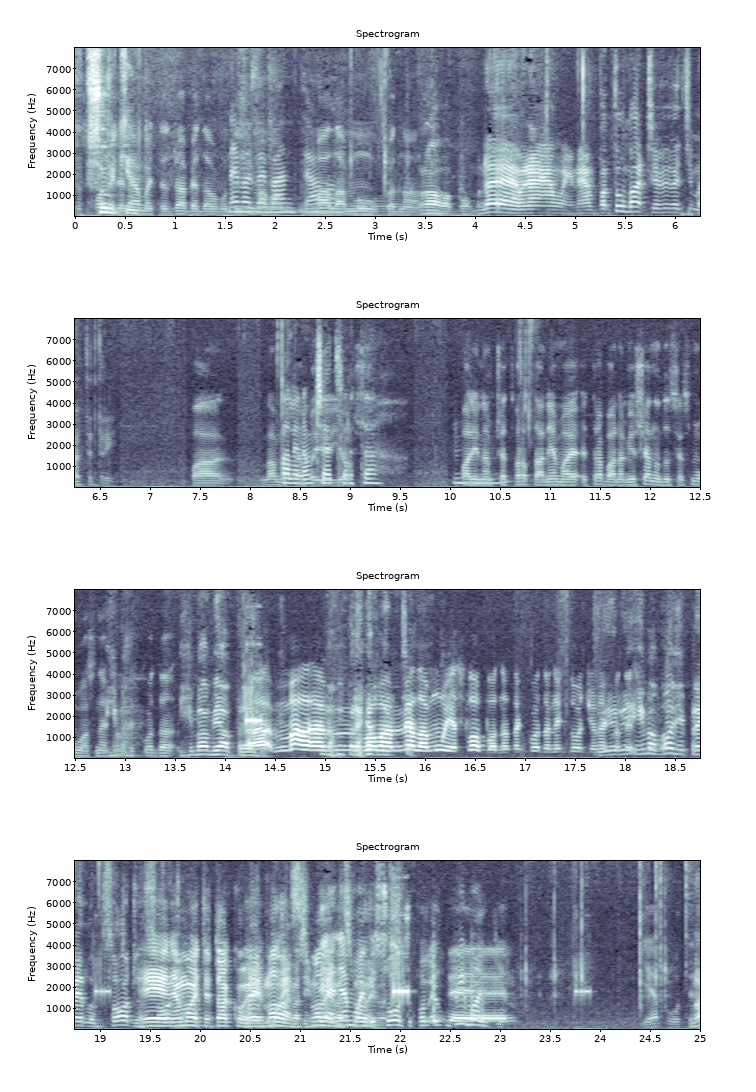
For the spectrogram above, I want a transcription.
Gospodine, nemojte džabe da vam Nema zajebante, mala mu kod nas. Prava bomba. Ne, nemoj, nemoj, pa tu mače vi već imate tri. Pa, nama Fali nam četvrta. Fali nam Mhm. četvrta, nema, treba nam još jedno da se smuva s nekom, tako da... Imam ja A, predlog. ma, Imam predlog. ova Mela mu je slobodna, tako da nek dođe neko da Ima bolji predlog, sođa, E, sođa. nemojte tako, e, molim vas, ima. molim Ne, vas, nemoj molim mi vas. soču, pa manke. Jebote. Ne,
